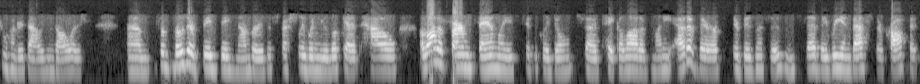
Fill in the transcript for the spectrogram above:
two hundred thousand dollars. Um, so those are big, big numbers, especially when you look at how a lot of farm families typically don't uh, take a lot of money out of their their businesses. Instead, they reinvest their profits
